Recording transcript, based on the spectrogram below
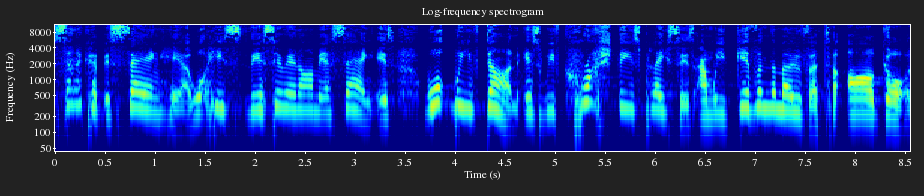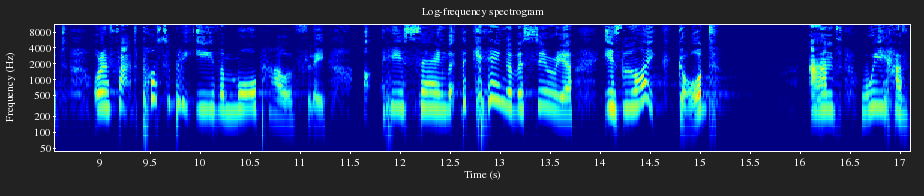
Sennacherib is saying here, what he's, the Assyrian army are saying is, what we've done is we've crushed these places and we've given them over to our God. Or in fact, possibly even more powerfully, he is saying that the king of Assyria is like God and we have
